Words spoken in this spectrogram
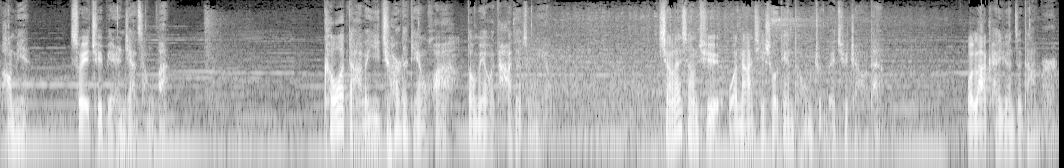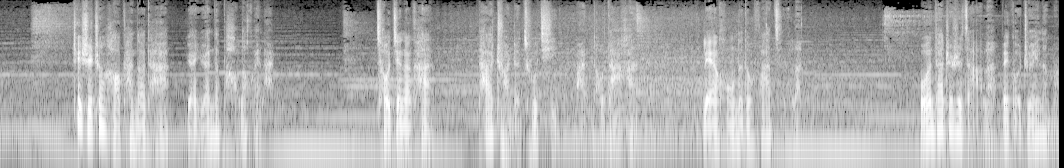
泡面，所以去别人家蹭饭。可我打了一圈的电话都没有他的踪影。想来想去，我拿起手电筒准备去找他。我拉开院子大门，这时正好看到他远远的跑了回来。凑近了看。他喘着粗气，满头大汗，脸红的都发紫了。我问他这是咋了？被狗追了吗？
